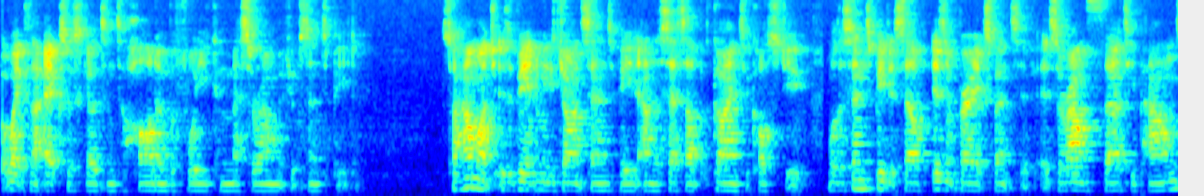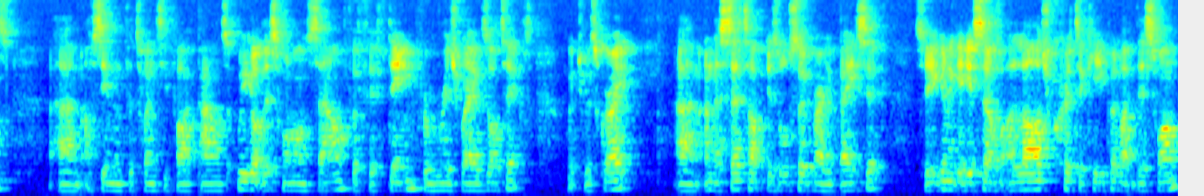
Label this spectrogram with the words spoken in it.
but wait for that exoskeleton to harden before you can mess around with your centipede. So how much is a Vietnamese giant centipede and the setup going to cost you? Well the centipede itself isn't very expensive, it's around £30 um, I've seen them for £25. We got this one on sale for 15 from Ridgeway Exotics which was great. Um, and the setup is also very basic. So you're going to get yourself a large critter keeper like this one.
